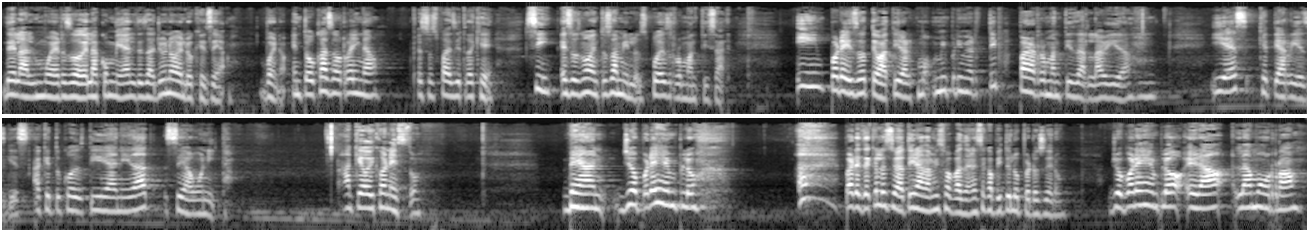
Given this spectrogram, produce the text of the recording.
del almuerzo, de la comida, del desayuno, de lo que sea. Bueno, en todo caso, reina, esto es para decirte que sí, esos momentos a mí los puedes romantizar. Y por eso te va a tirar como mi primer tip para romantizar la vida. Y es que te arriesgues a que tu cotidianidad sea bonita. ¿A qué voy con esto? Vean, yo por ejemplo, parece que lo estoy tirando a mis papás en este capítulo, pero cero. Yo por ejemplo era la morra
